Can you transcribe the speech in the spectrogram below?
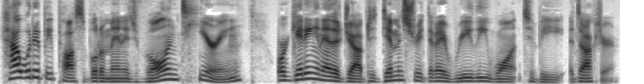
how would it be possible to manage volunteering or getting another job to demonstrate that I really want to be a doctor?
